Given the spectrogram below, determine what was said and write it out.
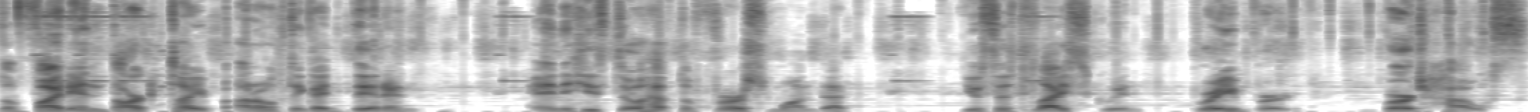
the fighting dark type? I don't think I didn't. And he still have the first one that uses light screen, Brave Bird, Birdhouse.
